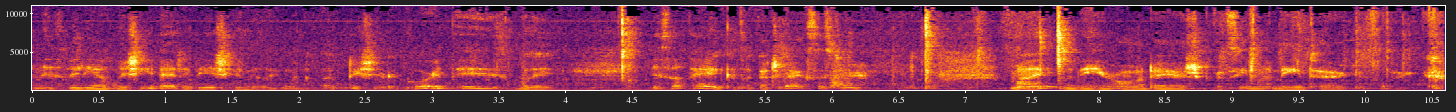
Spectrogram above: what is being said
in this video. When she edited it, she's gonna be like, when the fuck did she record this? But it's okay, because I got your back, sister my we've been here all day. As you can see my name tag. Is like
